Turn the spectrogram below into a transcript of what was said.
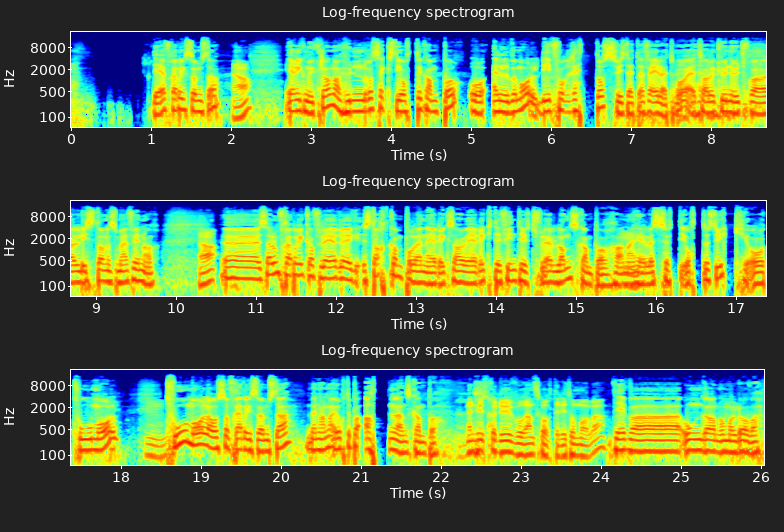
Det er Fredrik Strømstad. Ja. Erik Mykland har 168 kamper og 11 mål. De får rette oss hvis dette er feil etterpå. Jeg tar det kun ut fra listene som jeg finner. ja. Eh, selv om Fredrik har flere startkamper enn Erik, så har jo Erik definitivt flere landskamper. Han har hele 78 stykk og to mål. Mm. To mål er også Fredrik Strømstad, men han har gjort det på 18 landskamper. Men husker du hvor han skårte de to måla? Det var Ungarn og Moldova.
